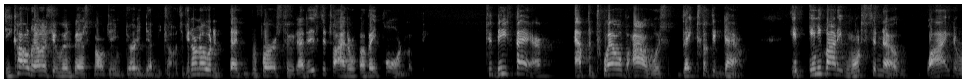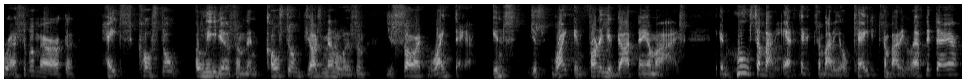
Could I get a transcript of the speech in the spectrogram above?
He called LSU women's basketball team dirty debutantes. If you don't know what that refers to, that is the title of a porn movie. To be fair, after 12 hours, they took it down. If anybody wants to know why the rest of America hates coastal elitism and coastal judgmentalism, you saw it right there, in just right in front of your goddamn eyes and who somebody edited it, somebody okayed it, somebody left it there.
